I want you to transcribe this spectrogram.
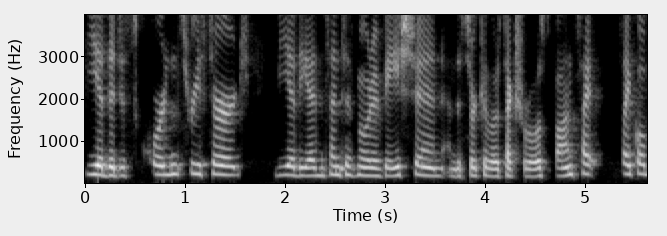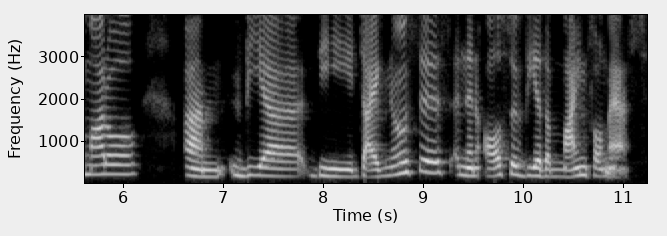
via the discordance research via the incentive motivation and the circular sexual response cycle model um, via the diagnosis and then also via the mindfulness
